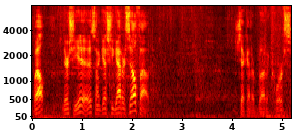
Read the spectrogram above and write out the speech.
Well, there she is. I guess she got herself out. Check out her butt, of course.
